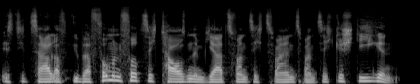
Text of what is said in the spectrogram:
ist die Zahl auf über 45.000 im Jahr 2022 gestiegen.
